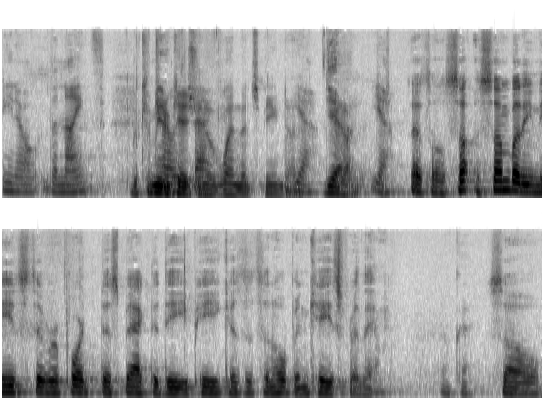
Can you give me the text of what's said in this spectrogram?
you know, the 9th. The communication of when it's being done. Yeah. Yeah, Yeah, That's all. So- Somebody needs to report this back to DEP because it's an open case for them. okay. So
